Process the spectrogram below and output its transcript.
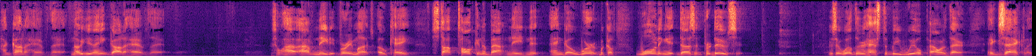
I gotta have that. No, you ain't gotta have that. So I, I need it very much. Okay, stop talking about needing it and go work because wanting it doesn't produce it. You say, well, there has to be willpower there. Exactly.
